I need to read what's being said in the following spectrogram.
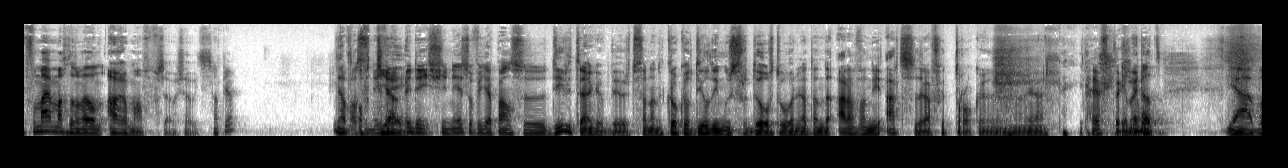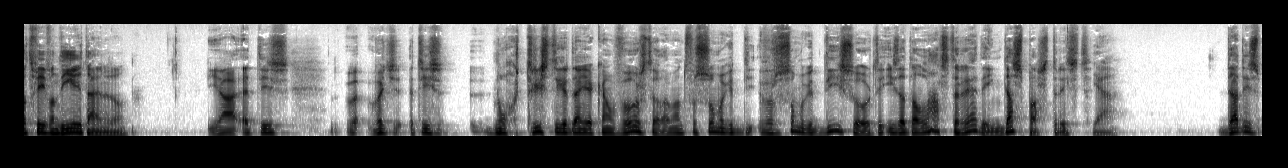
voor mij mag er dan wel een arm af of zo, zoiets. Snap je? Dat was Of in de, in de Chinese of Japanse dierentuin gebeurd. Van een krokodil die moest verdoofd worden. Had dan de arm van die arts eraf getrokken. Maar ja, heftig. Ja, maar jongen. dat. Ja, wat vind je van dierentuinen dan? Ja, het is, wat je, het is nog triestiger dan je kan voorstellen. Want voor sommige, voor sommige diersoorten is dat de laatste redding. Dat is pas triest. Ja. Dat is,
